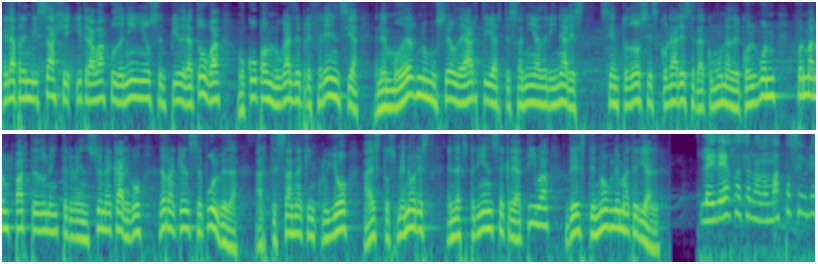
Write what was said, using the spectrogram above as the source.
El aprendizaje y trabajo de niños en Piedra Toba ocupa un lugar de preferencia en el moderno Museo de Arte y Artesanía de Linares. 112 escolares de la comuna de Colbún formaron parte de una intervención a cargo de Raquel Sepúlveda, artesana que incluyó a estos menores en la experiencia creativa de este noble material. La idea fue hacerlo lo más posible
